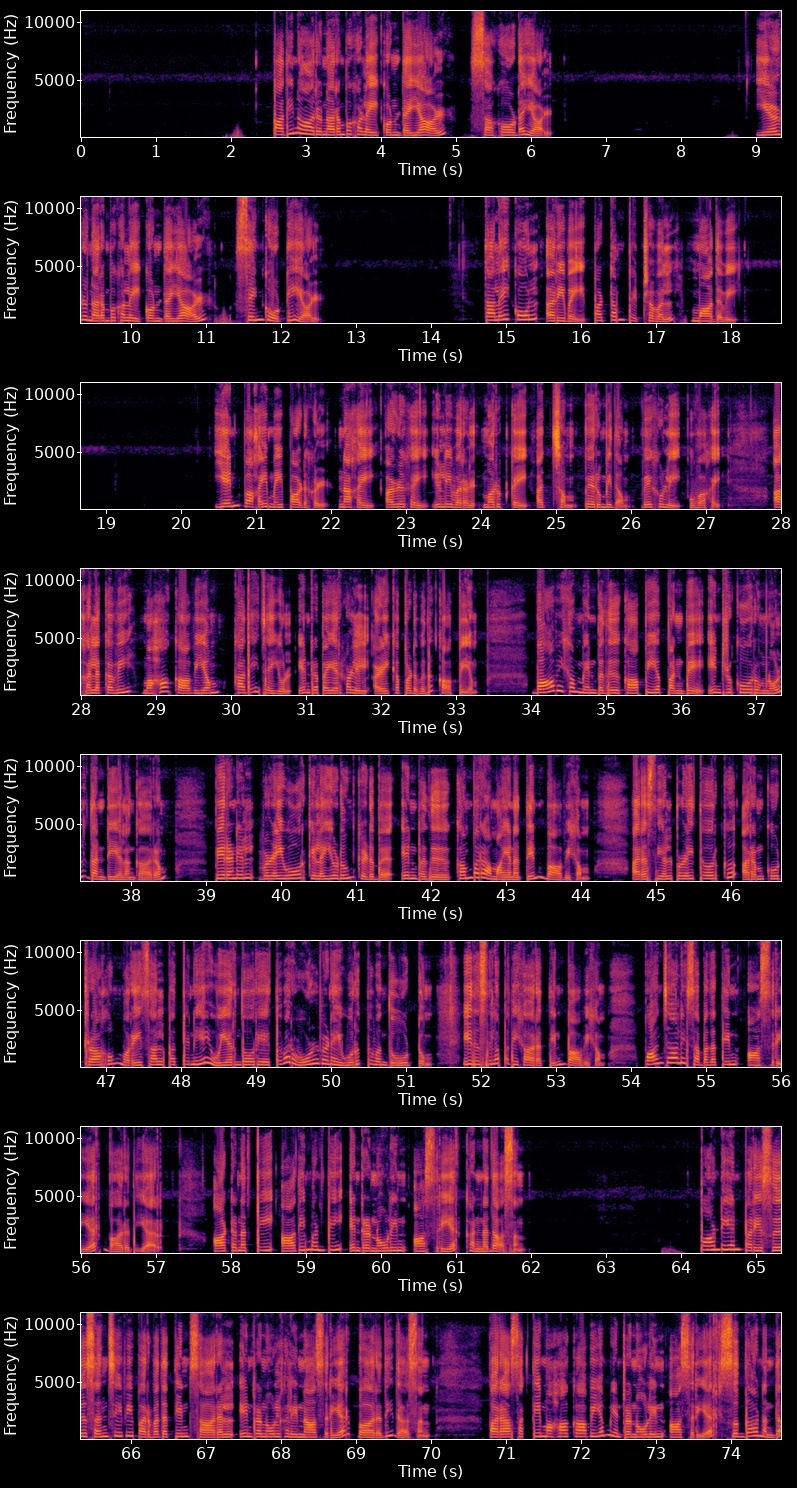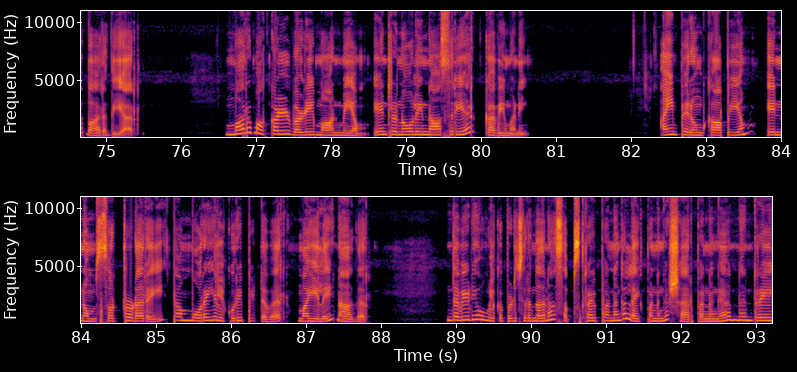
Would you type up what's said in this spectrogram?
பதினாறு நரம்புகளை கொண்ட யாழ் சகோட யாழ். ஏழு நரம்புகளை கொண்ட யாழ் செங்கோட்டி யாழ். தலைகோல் அறிவை பட்டம் பெற்றவள் மாதவி. எண் வகை மெய்ப்பாடுகள் நகை அழுகை இளிவரல் மருட்கை அச்சம் பெருமிதம் வெகுளி உவகை. அகலக்கவி மகாகாவியம் கதை செய்யுள் என்ற பெயர்களில் அழைக்கப்படுவது காப்பியம். பாவிகம் என்பது காப்பிய பண்பே என்று கூறும் நூல் தண்டி அலங்காரம் பிறனில் விழைவோர் கிளையுடும் கெடுப என்பது கம்பராமாயணத்தின் பாவிகம். அரசியல் பிழைத்தோர்க்கு அறம் கூற்றாகும் முறைசால் பத்தினியை உயர்ந்தோர் ஏத்துவர் ஊழ்வினை உறுத்து வந்து ஊட்டும். இது சிலப்பதிகாரத்தின் பாவிகம். பாஞ்சாலி சபதத்தின் ஆசிரியர் பாரதியார். ஆட்டனத்தி ஆதிமந்தி என்ற நூலின் ஆசிரியர் கண்ணதாசன். பாண்டியன் பரிசு சஞ்சீவி பர்வதத்தின் சாரல் என்ற நூல்களின் ஆசிரியர் பாரதிதாசன். பராசக்தி மகாகாவியம் என்ற நூலின் ஆசிரியர் சுத்தானந்த பாரதியார். மருமக்கள் வழி மான்மியம் என்ற நூலின் ஆசிரியர் கவிமணி. ஐம்பெரும் காப்பியம் என்னும் சொற்றொடரை தம் முறையில் குறிப்பிட்டவர் மயிலை நாதர். இந்த வீடியோ உங்களுக்கு பிடிச்சிருந்ததுன்னா சப்ஸ்கிரைப் பண்ணுங்கள் லைக் பண்ணுங்கள் ஷேர் பண்ணுங்கள் நன்றி.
